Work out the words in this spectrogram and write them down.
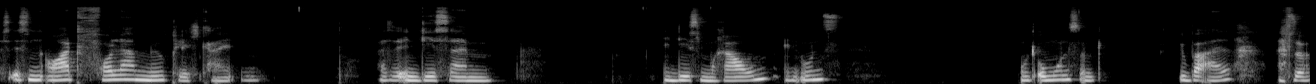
Das ist ein Ort voller Möglichkeiten. Also in diesem, in diesem Raum, in uns und um uns und überall. Also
